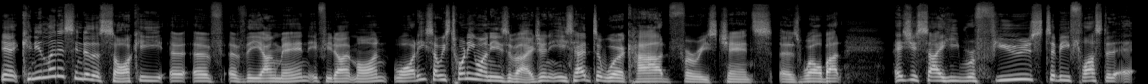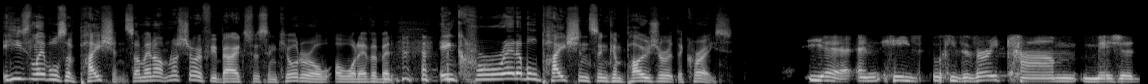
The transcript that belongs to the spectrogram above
Yeah, can you let us into the psyche uh, of, of the young man, if you don't mind, Whitey? So he's 21 years of age and he's had to work hard for his chance as well. But as you say, he refused to be flustered. Uh, His levels of patience. I mean, I'm not sure if he barracks for St Kilda or, or whatever, but incredible patience and composure at the crease. Yeah, and he's look, he's a very calm, measured,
